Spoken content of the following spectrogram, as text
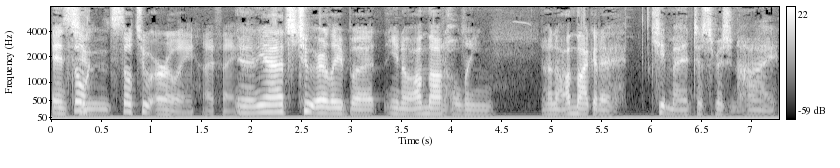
into. Still, still too early, I think. Yeah, yeah, it's too early, but you know, I'm not holding. I'm not going to keep my anticipation high.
